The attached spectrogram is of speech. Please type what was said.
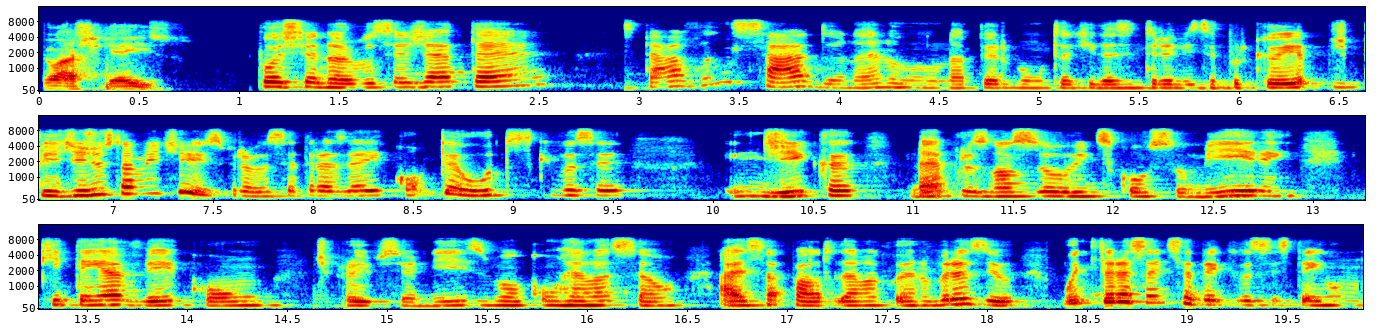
Eu acho que é isso. Poxa, Nor, você já até está avançado né, no, na pergunta aqui das entrevistas, porque eu ia pedir justamente isso, para você trazer aí conteúdos que você indica né, para os nossos ouvintes consumirem, que tem a ver com de proibicionismo, com relação a essa pauta da maconha no Brasil. Muito interessante saber que vocês têm um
